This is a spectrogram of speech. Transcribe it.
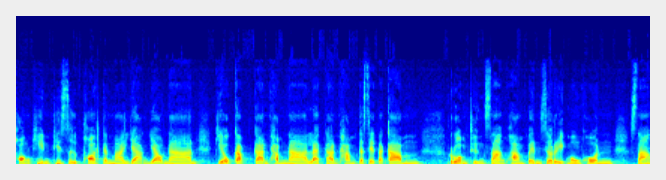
ท้องถิ่นที่สืบทอดกันมาอย่างยาวนาน เกี่ยวกับการทำนาและการทำเกษตรกรรม รวมถึงสร้างความเป็นสิริมงคล สร้าง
